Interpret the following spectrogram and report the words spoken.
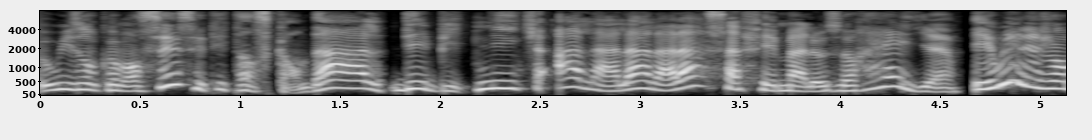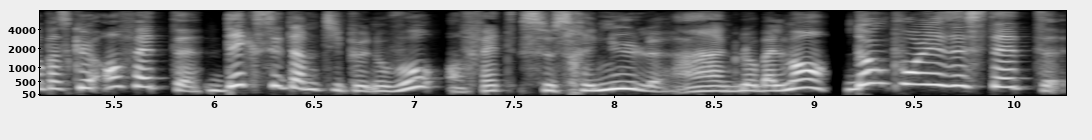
où ils ont commencé, c'était un scandale, des beatniks. Ah là là là là, ça fait mal aux oreilles. Et oui les gens, parce que en fait, dès que c'est un petit peu nouveau, en fait, ce serait nul, hein, globalement. Donc pour les esthètes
